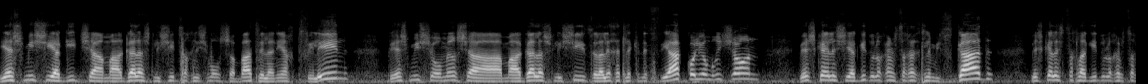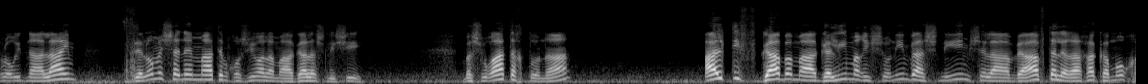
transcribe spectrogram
יש מי שיגיד שהמעגל השלישי צריך לשמור שבת ולהניח תפילין, ויש מי שאומר שהמעגל השלישי זה ללכת לכנסייה כל יום ראשון, ויש כאלה שיגידו לכם שצריך ללכת למסגד, ויש כאלה שצריך להגידו לכם שצריך להוריד נעליים. זה לא משנה מה אתם חושבים על המעגל השלישי. בשורה התחתונה, אל תפגע במעגלים הראשונים והשניים של ה... ואהבת לרעך כמוך,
